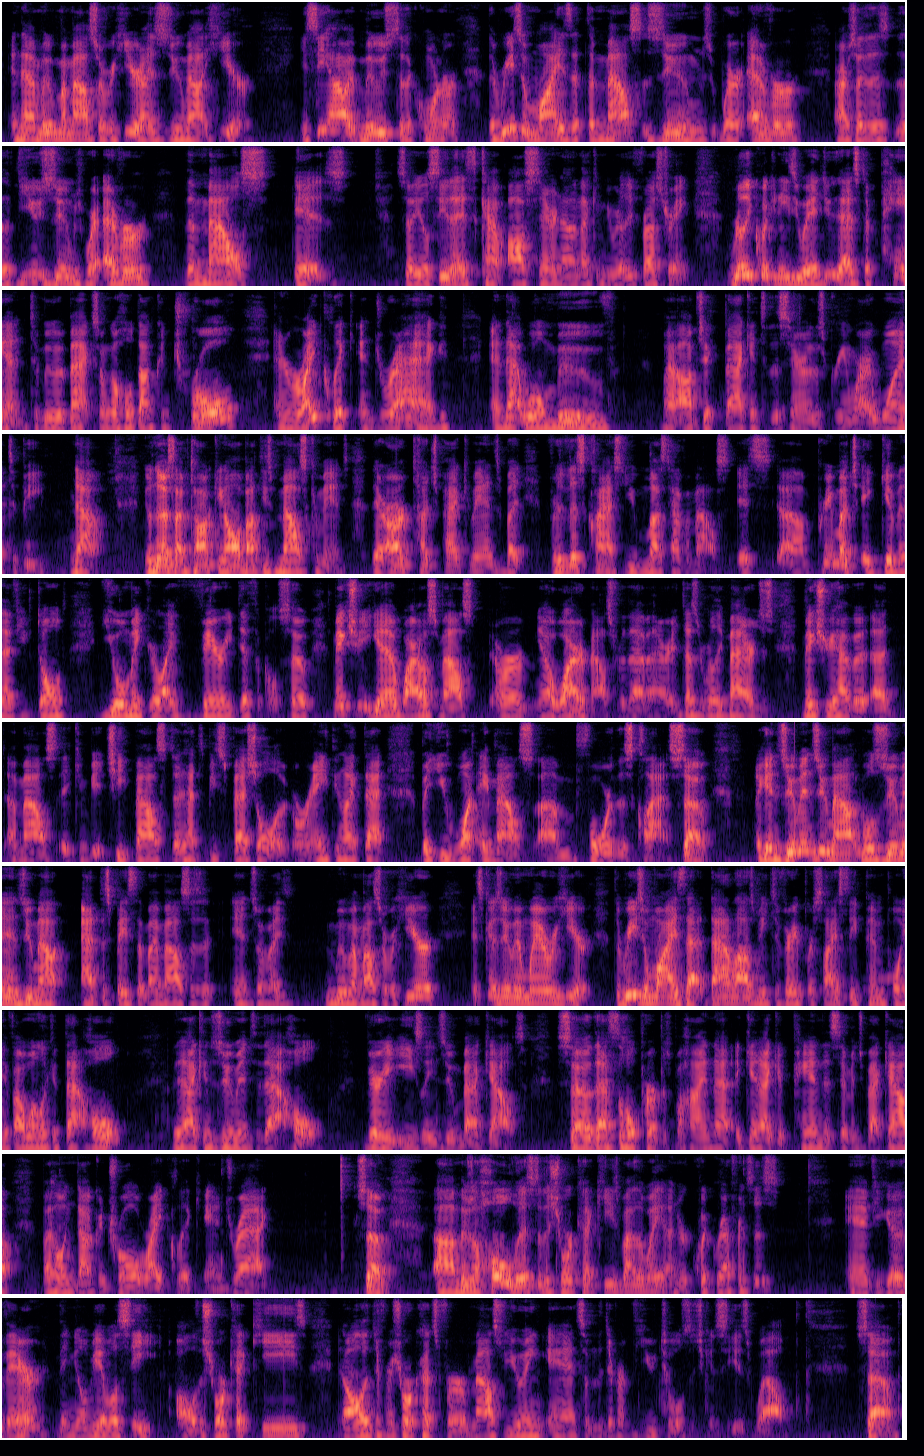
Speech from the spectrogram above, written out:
and then I move my mouse over here and I zoom out here. You see how it moves to the corner? The reason why is that the mouse zooms wherever, I'm sorry, the, the view zooms wherever the mouse is. So you'll see that it's kind of off center now, and that can be really frustrating. Really quick and easy way to do that is to pan to move it back. So I'm going to hold down Control and right click and drag, and that will move my object back into the center of the screen where I want it to be. Now, You'll notice I'm talking all about these mouse commands. There are touchpad commands, but for this class, you must have a mouse. It's um, pretty much a given that if you don't, you'll make your life very difficult. So make sure you get a wireless mouse or you know a wired mouse for that matter. It doesn't really matter. Just make sure you have a, a, a mouse. It can be a cheap mouse. It doesn't have to be special or, or anything like that. But you want a mouse um, for this class. So again, zoom in, zoom out. We'll zoom in and zoom out at the space that my mouse is in. So if I move my mouse over here, it's going to zoom in way over here. The reason why is that that allows me to very precisely pinpoint if I want to look at that hole, then I can zoom into that hole very easily and zoom back out. So that's the whole purpose behind that. Again, I could pan this image back out by holding down control, right click, and drag. So um, there's a whole list of the shortcut keys, by the way, under quick references. And if you go there, then you'll be able to see all the shortcut keys and all the different shortcuts for mouse viewing and some of the different view tools that you can see as well. So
